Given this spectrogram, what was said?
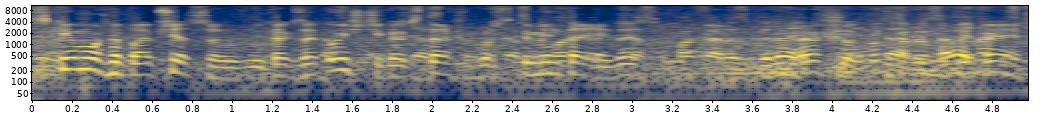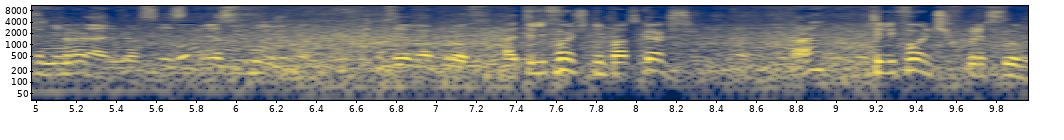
С кем можно пообщаться? Вы Как закончите, как старший, просто комментарий, да? Пока разбираемся. Хорошо, пока Давайте разбираемся, без комментариев. У нас есть пресс-служба. Все вопросы. А телефончик не подскажете? А? Телефончик прислуги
